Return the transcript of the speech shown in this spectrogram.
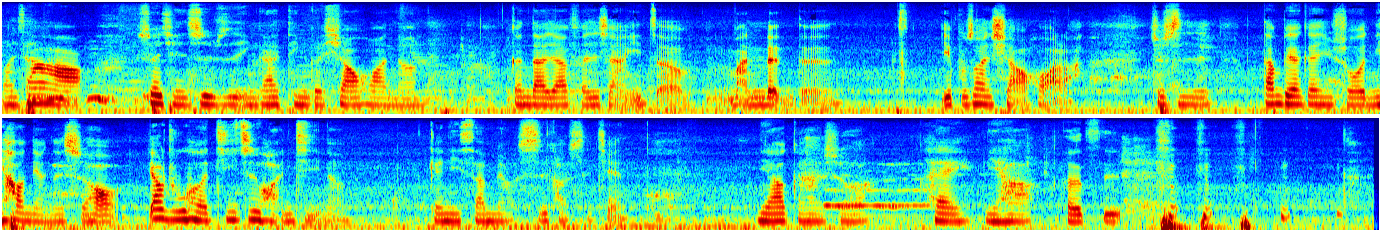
晚上好睡前是不是应该听个笑话呢？跟大家分享一则蛮冷的也不算笑话啦就是当别人跟你说你好娘的时候要如何机智还击呢？给你三秒思考时间。你要跟他说嘿你好儿子。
